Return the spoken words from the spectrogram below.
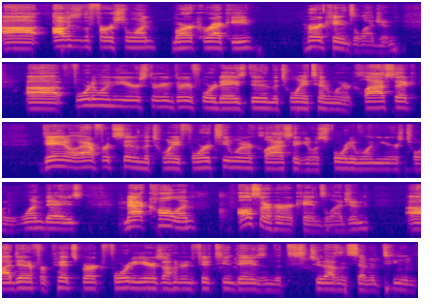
Uh, obviously the first one, Mark Recchi, Hurricanes legend. Uh, 41 years, 334 days, did in the 2010 Winter Classic. Daniel Alfredsson in the 2014 Winter Classic. It was 41 years, 21 days. Matt Cullen, also Hurricanes legend, uh, did it for Pittsburgh, 40 years, 115 days in the 2017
